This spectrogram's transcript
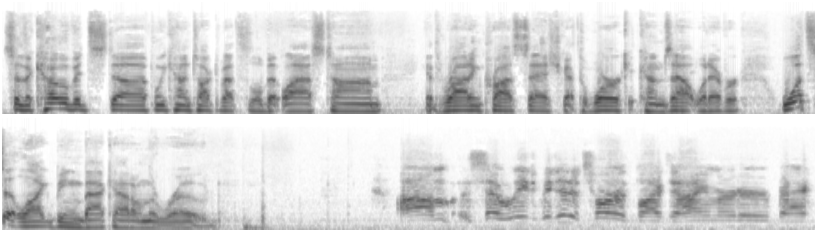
so the COVID stuff, we kind of talked about this a little bit last time. You got the writing process, you got the work, it comes out, whatever. What's it like being back out on the road? Um, so we, we did a tour with Black Dahlia Murder back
